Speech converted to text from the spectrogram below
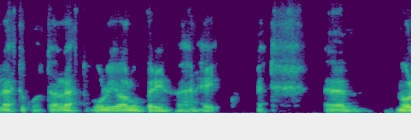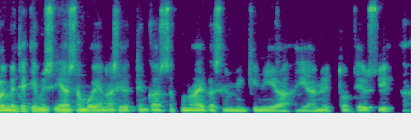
lähtökohta oli alun perin vähän heikko. Me olemme tekemisissä ihan samojen asioiden kanssa kuin aikaisemminkin ja, ja nyt on tietysti äh,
